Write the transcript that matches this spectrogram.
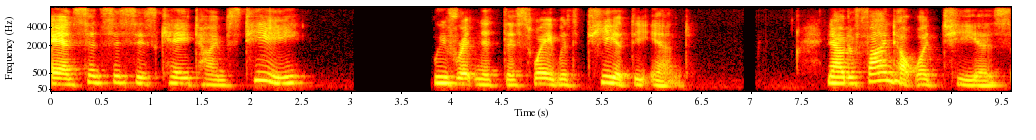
And since this is K times T, we've written it this way with T at the end. Now to find out what T is,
